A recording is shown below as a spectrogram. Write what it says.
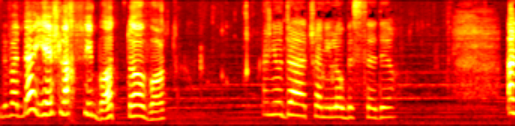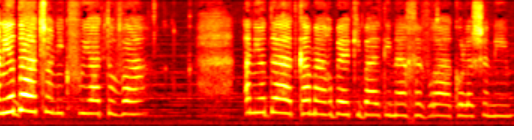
בוודאי יש לך סיבות טובות. אני יודעת שאני לא בסדר. אני יודעת שאני כפויה טובה. אני יודעת כמה הרבה קיבלתי מהחברה כל השנים,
